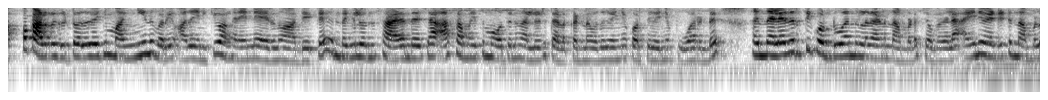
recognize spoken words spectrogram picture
അപ്പം കളർ കിട്ടും. അത് കഴിഞ്ഞ് മങ്ങി എന്ന് പറയും. അത് എനിക്കും അങ്ങനെ തന്നെയായിരുന്നു ആദ്യമൊക്കെ എന്തെങ്കിലും ഒന്ന് സാധനം തേച്ചാൽ ആ സമയത്ത് മുഖത്തിന് നല്ലൊരു തിളക്കുണ്ടാവും അത് കഴിഞ്ഞ് കുറച്ച് കഴിഞ്ഞ് പോകാറുണ്ട് അത് നിലനിർത്തി കൊണ്ടുപോകുക എന്നുള്ളതാണ് നമ്മുടെ ചുമതല. അതിന് വേണ്ടിയിട്ട് നമ്മൾ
